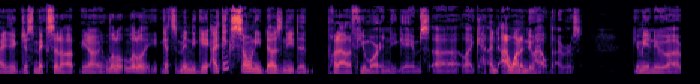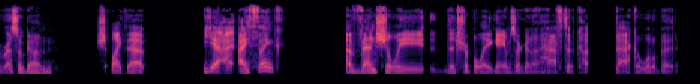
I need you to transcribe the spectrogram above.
I think just mix it up, you know, a little, little, get some indie game. I think Sony does need to put out a few more indie games. Uh, like I, I want a new Helldivers. Give me a new uh, Resogun, shit like that. Yeah, I, I think eventually the AAA games are gonna have to cut back a little bit.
